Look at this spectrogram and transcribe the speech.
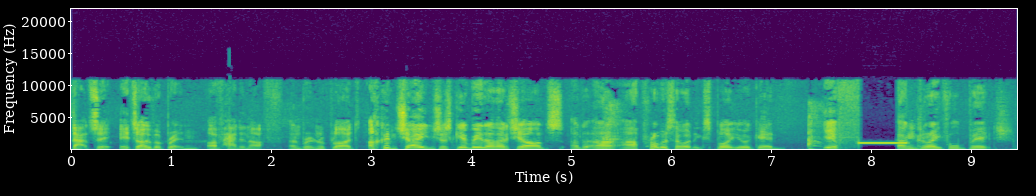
"That's it, it's over, Britain. I've had enough," and Britain replied, "I can change. Just give me another chance. I, I, I promise I won't exploit you again. You f- ungrateful bitch."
